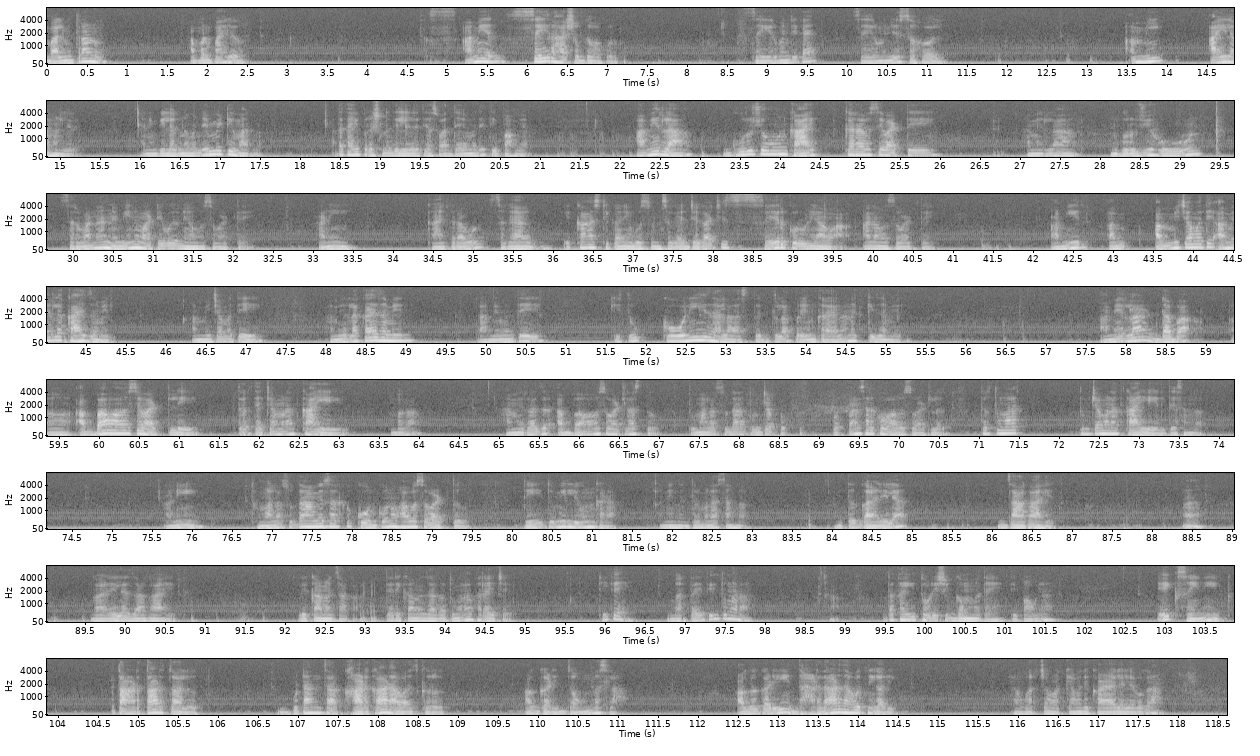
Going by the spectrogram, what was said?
बालमित्रांनो आपण पाहिलं आमिर सैर हा शब्द वापरतो. सैर म्हणजे काय? सैर म्हणजे सहल. आम्ही आईला म्हणलेलं आहे. आणि बिलग्न म्हणजे मिठी मारणं. आता काही प्रश्न दिलेले आहेत या स्वाध्यायामध्ये ते पाहूया. आमिरला गुरुजी होऊन काय करावेसे वाटते? आमिरला गुरुजी होऊन सर्वांना नवीन वाटेवर न्यावं असं वाटतंय. आणि काय करावं? सगळ्या एकाच ठिकाणी बसून सगळ्या जगाची सैर करून यावं आणावं असं वाटतंय. आमिर आम आम्मीच्या मते आमिरला काय जमेल? आम्मीच्या मते आमिरला काय जमेल? आम्ही म्हणते की तू कोणीही झालास तरी तुला प्रेम करायला नक्की जमेल. आमिरला डबा अं, अब्बा व्हावेसे वाटले तर त्याच्या मनात काय येईल? बघा. आमिरला जर अब्बा व्हावंसं वाटलं असतं तुम्हाला सुद्धा तुमच्या पप्प पप्पांसारखं व्हावंसं वाटलं तर तुम्हाला तुमच्या मनात काय येईल ते सांगा. आणि तुम्हाला सुद्धा आमिरसारखं कोण कोण व्हावंसं वाटतं ते तुम्ही लिहून काढा आणि नंतर मला सांगा. इथं गाळलेल्या जागा आहेत. गाळलेल्या जागा आहेत. रिकाम्या जागा. त्या रिकाम्या जागा तुम्हाला भरायच्या आहेत. ठीक आहे? भरता येतील तुम्हाला. हां. आता काही थोडीशी गंमत आहे ती पाहूया. एक सैनिक ताडताड चालत बुटांचा खाडखाड आवाज करत आगगाडीत जाऊन बसला. आगगाडी धाडधाड धावत निघाली. ह्या वरच्या वाक्यामध्ये काय आलेलं आहे बघा?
